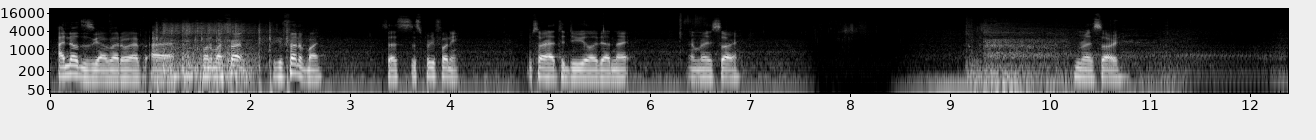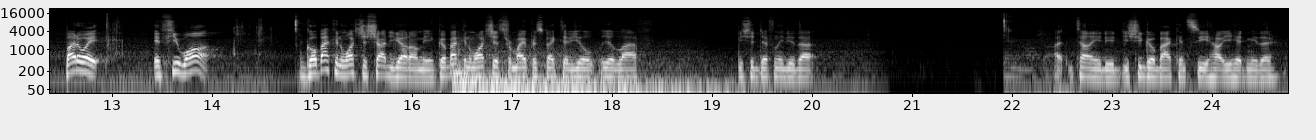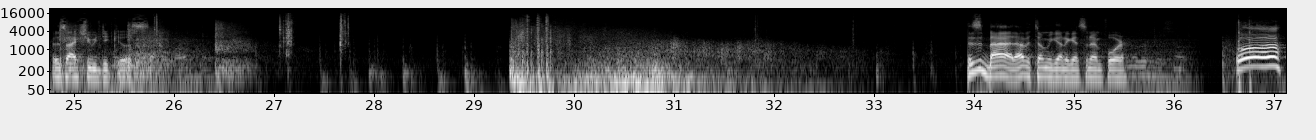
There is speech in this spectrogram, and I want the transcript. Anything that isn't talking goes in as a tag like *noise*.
I know this guy, by the way. Uh, one of my friend, a good friend of mine. So that's that's pretty funny. I'm sorry I had to do you like that night. I'm really sorry. I'm really sorry. By the way, if you want, go back and watch the shot you got on me. Go back and watch this from my perspective. You'll you'll laugh. You should definitely do that. I'm telling you, dude, you should go back and see how you hit me there. It was actually ridiculous. This is bad. I have a Tommy gun against an M4. Oh! Ah!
